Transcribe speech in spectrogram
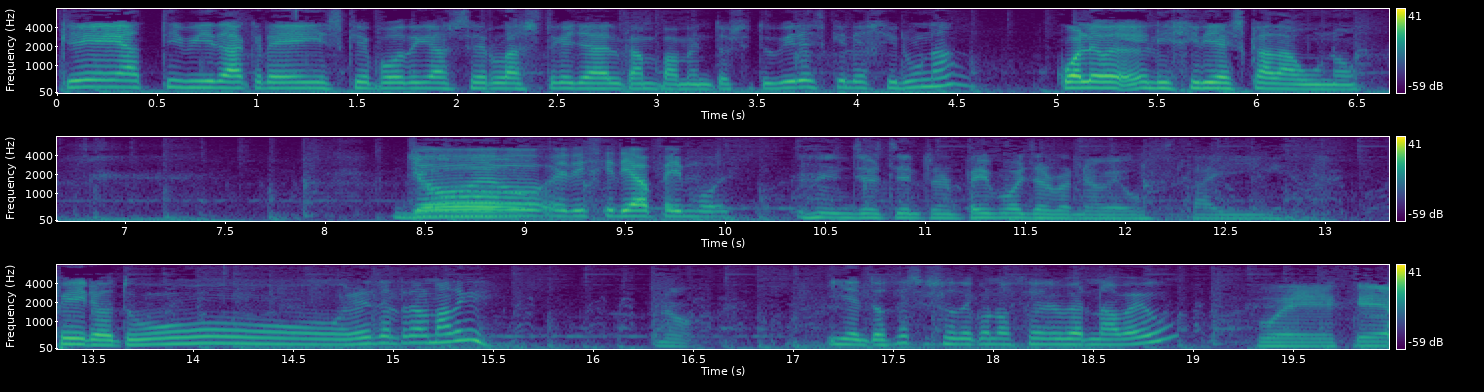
¿Qué actividad creéis que podría ser la estrella del campamento? Si tuvierais que elegir una, ¿cuál elegiríais cada uno? Yo elegiría paintball. yo estoy entre el paintball y el Bernabéu. Está ahí. Pero tú eres del Real Madrid. No, Y entonces eso de conocer el Bernabéu, pues que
